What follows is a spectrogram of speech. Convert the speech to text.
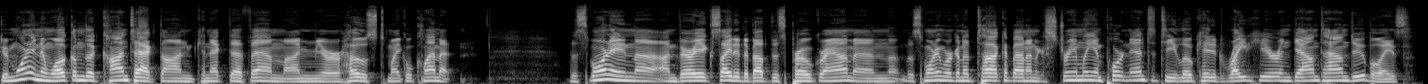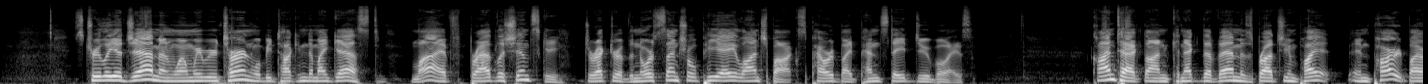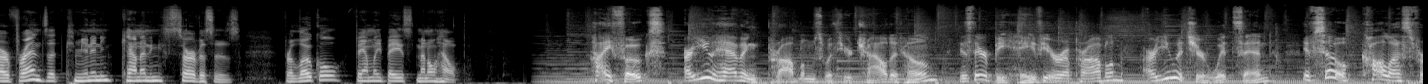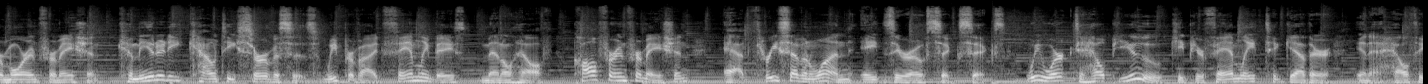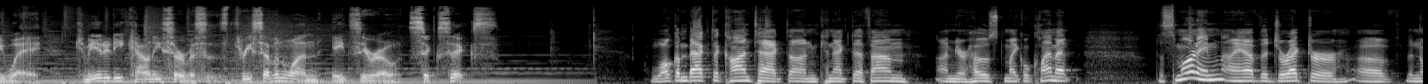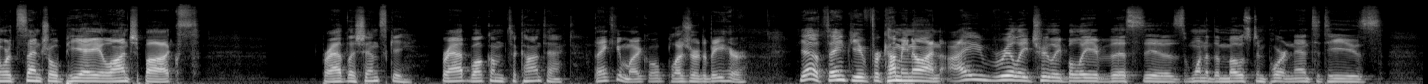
Good morning and welcome to Contact on Connect FM. I'm your host, Michael Clement. This morning, uh, I'm very excited about this program, and this morning we're going to talk about an extremely important entity located right here in downtown DuBois. It's truly a gem, and when we return, we'll be talking to my guest, live, Brad Lashinsky, director of the North Central PA Launchbox, powered by Penn State DuBois. Contact on Connect FM is brought to you in part by our friends at Community County Services for local, family based mental health. Hi, folks. Are you having problems with your child at home? Is their behavior a problem? Are you at your wits' end? If so, call us for more information. Community County Services. We provide family based mental health. Call for information at 371 8066. We work to help you keep your family together in a healthy way. Community County Services 371 8066. Welcome back to Contact on Connect FM. I'm your host, Michael Clement. This morning, I have the director of the North Central PA Launchbox, Brad Lashinsky. Brad, welcome to Contact. Thank you, Michael. Pleasure to be here. Yeah, thank you for coming on. I really truly believe this is one of the most important entities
